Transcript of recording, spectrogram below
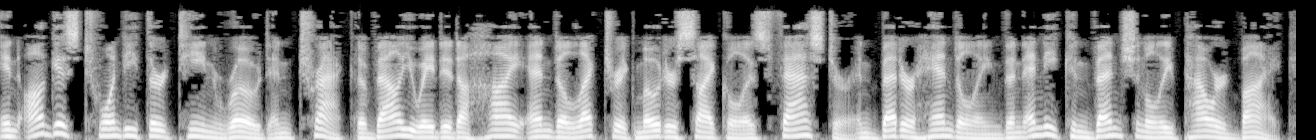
In August 2013 Road and Track evaluated a high-end electric motorcycle as faster and better handling than any conventionally powered bike.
